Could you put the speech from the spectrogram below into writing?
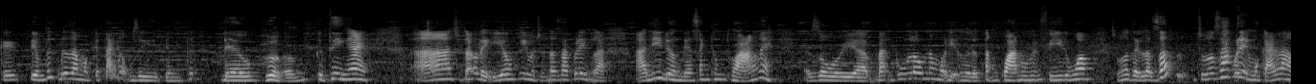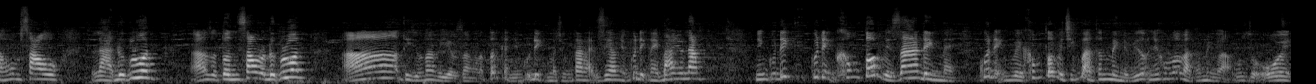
cái tiềm thức đưa ra một cái tác động gì thì tiềm thức đều hưởng ứng thực thi ngay à, chúng ta có để ý không? Khi mà chúng ta ra quyết định là à, đi đường đèn xanh thông thoáng này rồi à, bạn cũng lâu năm gọi điện rồi được tặng quán miễn phí đúng không? Chúng ta thấy là rất chúng ta ra quyết định một cái là hôm sau là được luôn. À, rồi tuần sau là được luôn. À, thì chúng ta phải hiểu rằng là tất cả những quyết định mà chúng ta lại gieo những quyết định này bao nhiêu năm. Những quyết định quyết định không tốt về gia đình này quyết định về không tốt về chính bản thân mình để ví dụ như không tốt bản thân mình là ôi dồi ôi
